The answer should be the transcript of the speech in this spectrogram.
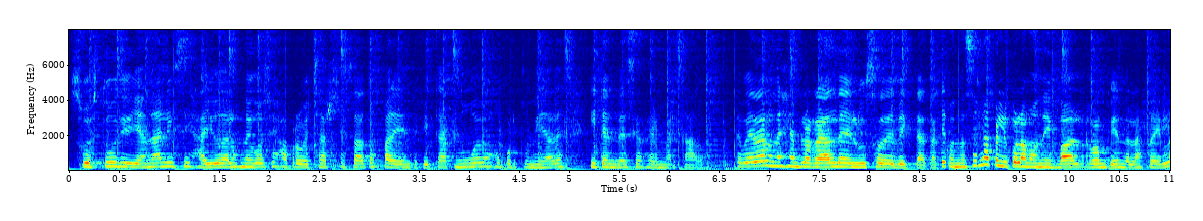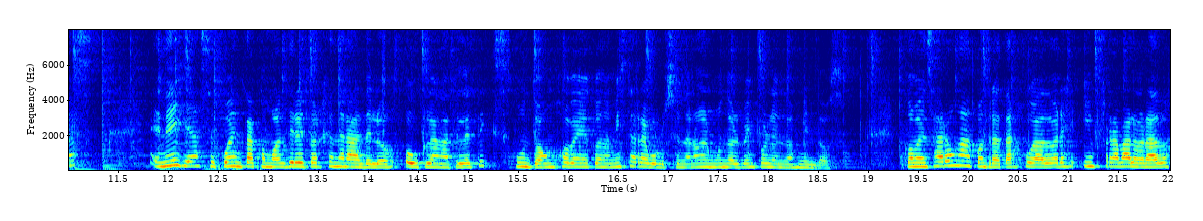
Su estudio y análisis ayuda a los negocios a aprovechar sus datos para identificar nuevas oportunidades y tendencias del mercado. Te voy a dar un ejemplo real del uso del Big Data. ¿Conoces la película Moneyball Rompiendo las Reglas? En ella se cuenta cómo el director general de los Oakland Athletics junto a un joven economista revolucionaron el mundo del béisbol en 2002 comenzaron a contratar jugadores infravalorados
